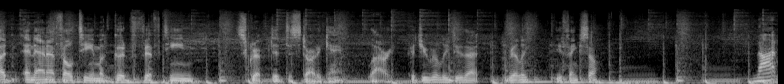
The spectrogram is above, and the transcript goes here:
a, an NFL team a good 15 scripted to start a game, Larry? Could you really do that? Really? You think so? Not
